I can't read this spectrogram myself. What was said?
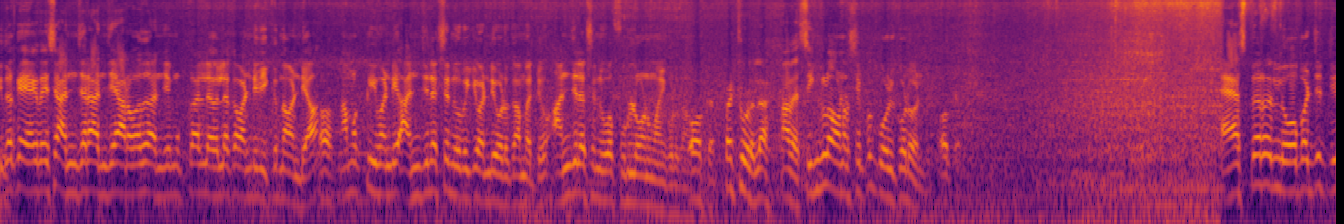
ഇതൊക്കെ ഏകദേശം അഞ്ചര അഞ്ച് അറുപത് അഞ്ച് മുക്കാൽ ലെവലിലൊക്കെ വണ്ടി വിൽക്കുന്ന വണ്ടിയാണ് നമുക്ക് ഈ വണ്ടി അഞ്ച് ലക്ഷം രൂപയ്ക്ക് വണ്ടി കൊടുക്കാൻ പറ്റും. അഞ്ച് ലക്ഷം രൂപ ഫുൾ ലോൺ വാങ്ങി കൊടുക്കാം ഓക്കെ പെട്രോൾ അല്ലേ? അതെ സിംഗിൾ ഓണർഷിപ്പ് കോഴിക്കോട് വണ്ടി. Okay. As per low budget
